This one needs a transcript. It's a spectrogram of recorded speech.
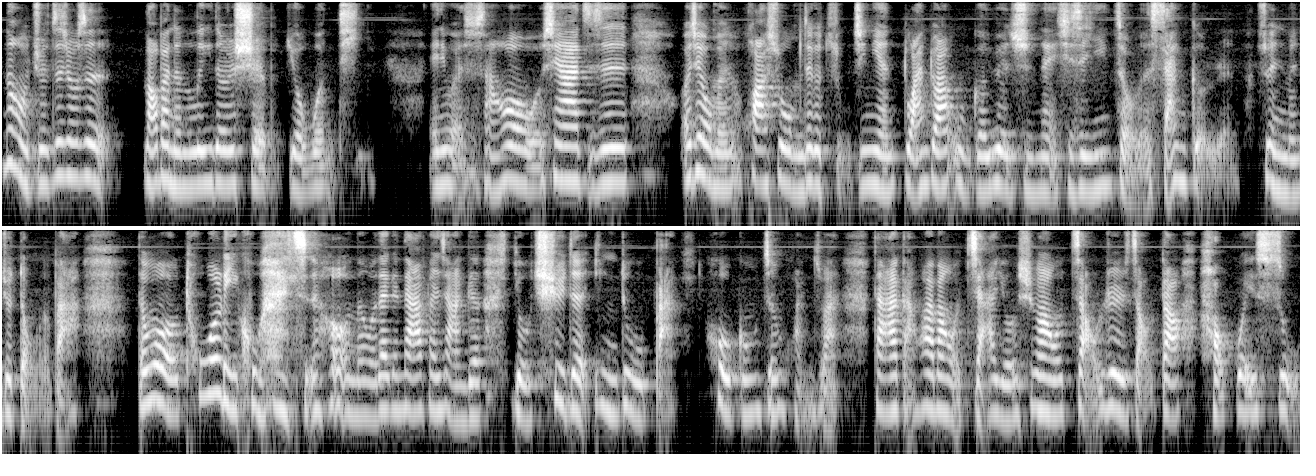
那我觉得这就是老板的 leadership 有问题。Anyways，然后我现在只是，而且我们话说，我们这个组今年短短五个月之内，其实已经走了三个人，所以你们就懂了吧？等我脱离苦海之后呢，我再跟大家分享一个有趣的印度版。《后宫甄嬛传》，大家赶快帮我加油，希望我早日找到好归宿。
